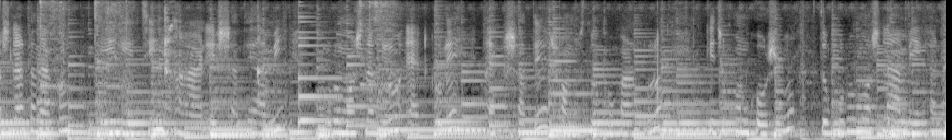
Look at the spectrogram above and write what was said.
মশলাটা দেখো, দিয়ে দিয়েছি, আর এর সাথে আমি গুঁড়ো মশলাগুলো অ্যাড করে একসাথে সমস্ত উপকরণগুলো কিছুক্ষণ কষবো। তো গুঁড়ো মশলা আমি এখানে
